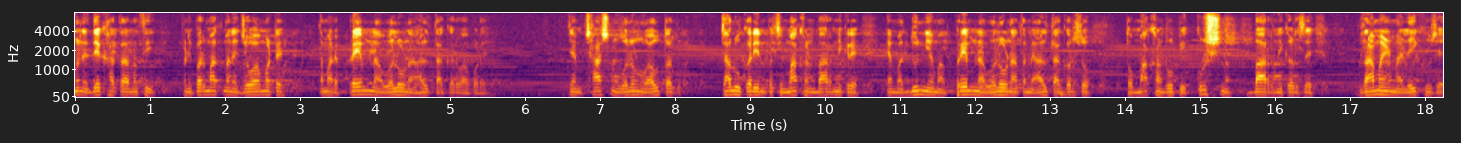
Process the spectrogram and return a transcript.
મને દેખાતા નથી, પણ એ પરમાત્માને જોવા માટે તમારે પ્રેમના વલોણા હાલતા કરવા પડે. જેમ છાશનું વલોણું આવતા ચાલુ કરીને પછી માખણ બહાર નીકળે, એમાં દુનિયામાં પ્રેમના વલોણા તમે હાલતા કરશો, તો માખણ રૂપી કૃષ્ણ બહાર નીકળશે. રામાયણમાં લખ્યું છે,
